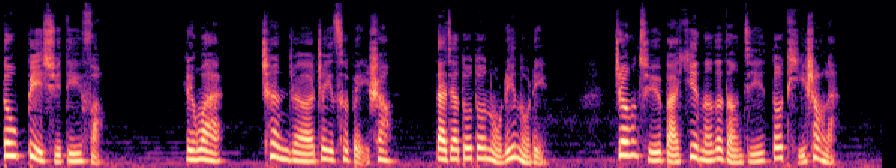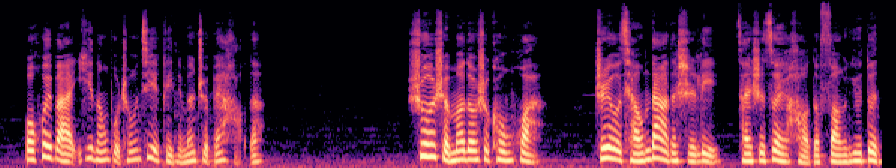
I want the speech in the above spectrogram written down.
都必须提防。另外，趁着这一次北上，大家多多努力努力，争取把异能的等级都提上来。我会把异能补充剂给你们准备好的。说什么都是空话。”只有强大的实力才是最好的防御盾。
